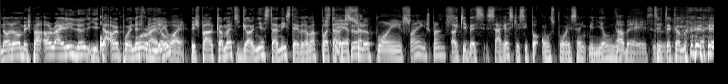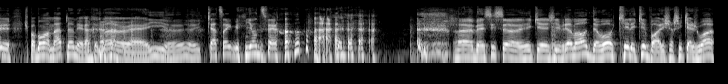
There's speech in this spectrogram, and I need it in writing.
Non, non, mais je parle O'Reilly, là, il est à O- 1,9 O'Reilly, millions. ouais. Mais je parle comment il gagnait cette année, c'était vraiment pas tant que C'était ça, là. 7,5, je pense. Ok, ben ça reste que c'est pas 11,5 millions. là. Ah, ben, Tu c'est comme. Je suis pas bon en maths, là, mais rapidement, un, euh, euh, 4-5 millions différents. Euh, ben c'est ça. Fait que J'ai vraiment hâte de voir quelle équipe va aller chercher quel joueur.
